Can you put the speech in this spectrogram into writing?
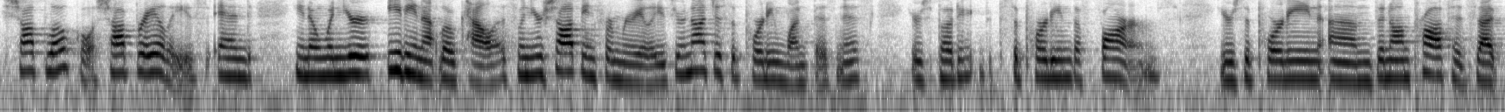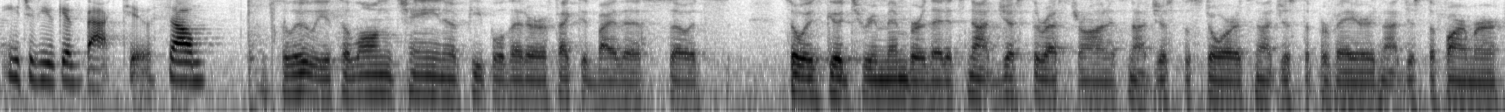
Shop local, shop Raley's. And you know, when you're eating at Localis, when you're shopping from Raley's, you're not just supporting one business, you're supporting, supporting the farms. You're supporting um, the nonprofits that each of you give back to. So Absolutely. It's a long chain of people that are affected by this. So it's it's always good to remember that it's not just the restaurant, it's not just the store, it's not just the purveyor, it's not just the farmer.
